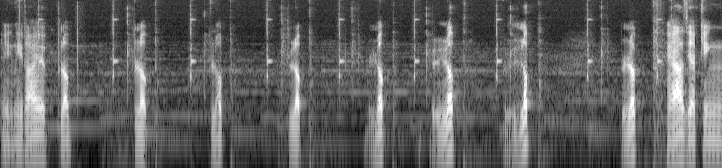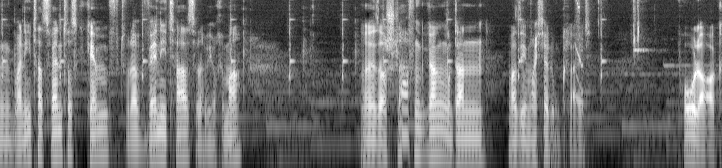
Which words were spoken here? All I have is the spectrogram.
Irgendwie drei, blob, blob, blob, blob, blob, blob, blob, blob. Ja, sie hat gegen Vanitas Ventus gekämpft oder Vanitas oder wie auch immer. Dann ist auch schlafen gegangen und dann war sie im Recht der Dunkelheit. Prolog.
